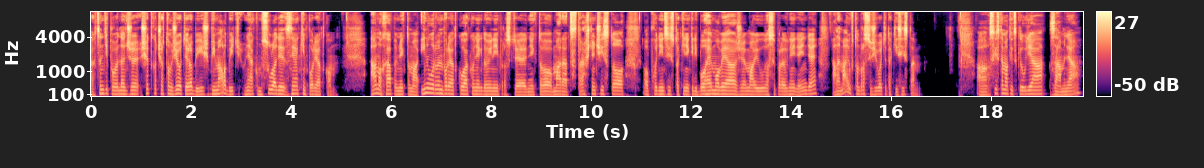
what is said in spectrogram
A chcem ti povedať, že všetko, čo v tom živote robíš, by malo byť v nejakom súlade s nejakým poriadkom. Áno, chápem, niekto má inú úroveň poriadku ako niekto iný, proste niekto má rád strašne čisto, obchodníci sú takí niekedy bohémovia, že majú zase poriadok niekde inde, ale majú v tom proste živote taký systém. A systematickí ľudia za mňa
